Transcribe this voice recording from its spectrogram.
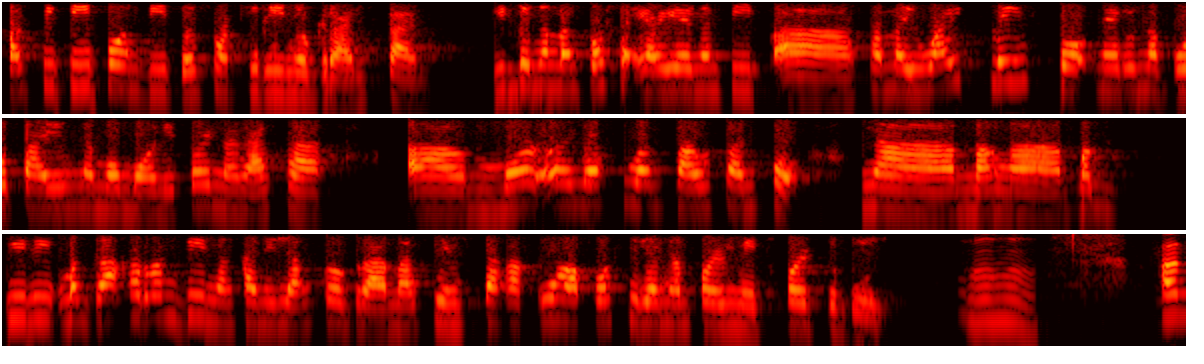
pagtitipon dito sa Quirino Grandstand. Dito naman po sa area ng tip, ah, sa may White Plains po, meron na po tayong namomonitor na nasa ah, more or less 1,000 po na mga mag magkakaroon din ng kanilang programa since nakakuha po sila ng permit for today. Mhm. An,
